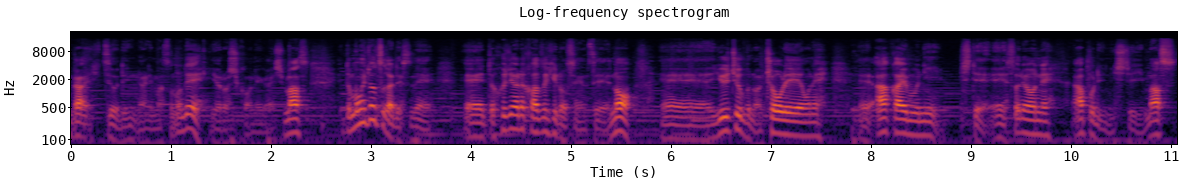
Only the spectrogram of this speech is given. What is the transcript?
が必要になりますので、よろしくお願いします。えっと、もう一つがですね、えっと、藤原和弘先生の、えー、YouTube の朝礼をね、アーカイブにして、それをね、アプリにしています。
